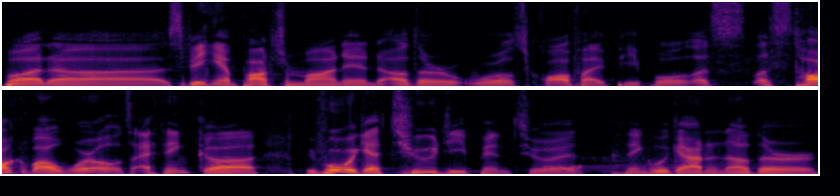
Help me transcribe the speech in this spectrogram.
but uh, speaking of Pachamon and other worlds qualified people, let's let's talk about worlds. I think uh, before we get too deep into it, I think we got another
